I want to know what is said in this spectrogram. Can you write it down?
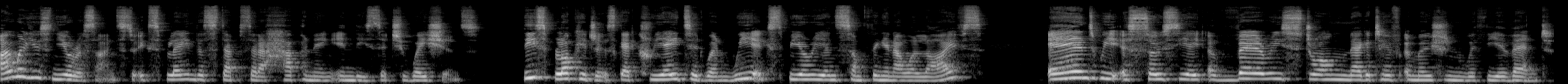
I will use neuroscience to explain the steps that are happening in these situations. These blockages get created when we experience something in our lives and we associate a very strong negative emotion with the event.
